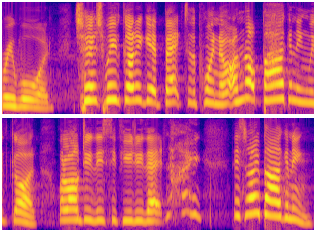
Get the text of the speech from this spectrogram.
reward. Church, we've got to get back to the point of I'm not bargaining with God. Well, I'll do this if you do that. No, there's no bargaining.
